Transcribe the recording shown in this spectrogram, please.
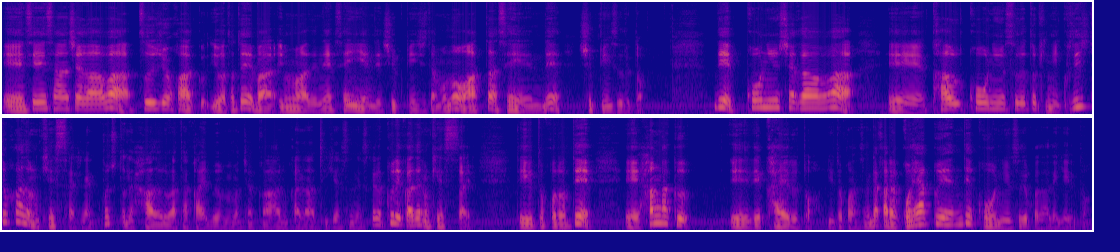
えー、生産者側は通常価格、要は例えば今までね、1000円で出品したものをあったら1000円で出品すると。で、購入者側は、えー、買う、購入するときにクレジットカードも決済しない。これちょっとね、ハードルが高い部分も若干あるかなって気がするんですけど、クレカでの決済っていうところで、えー、半額で買えるというところなんですね。だから500円で購入することができると。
